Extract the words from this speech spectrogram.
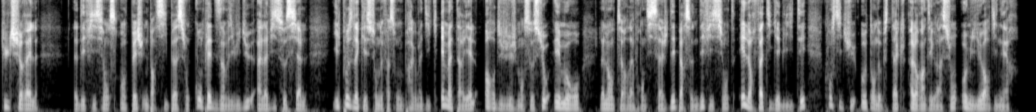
culturelle. La déficience empêche une participation complète des individus à la vie sociale. Il pose la question de façon pragmatique et matérielle, hors du jugement sociaux et moraux. La lenteur d'apprentissage des personnes déficientes et leur fatigabilité constituent autant d'obstacles à leur intégration au milieu ordinaire.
